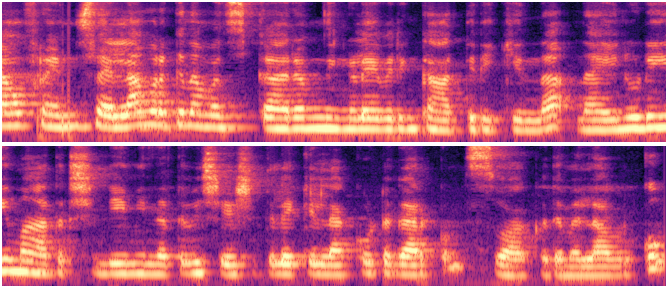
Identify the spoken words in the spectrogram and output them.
ഹലോ ഫ്രണ്ട്സ് എല്ലാവർക്കും നമസ്കാരം. നിങ്ങളേവരും കാത്തിരിക്കുന്ന നയനുടെയും ആദർശിന്റെയും ഇന്നത്തെ വിശേഷത്തിലേക്ക് എല്ലാ കൂട്ടുകാർക്കും സ്വാഗതം. എല്ലാവർക്കും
